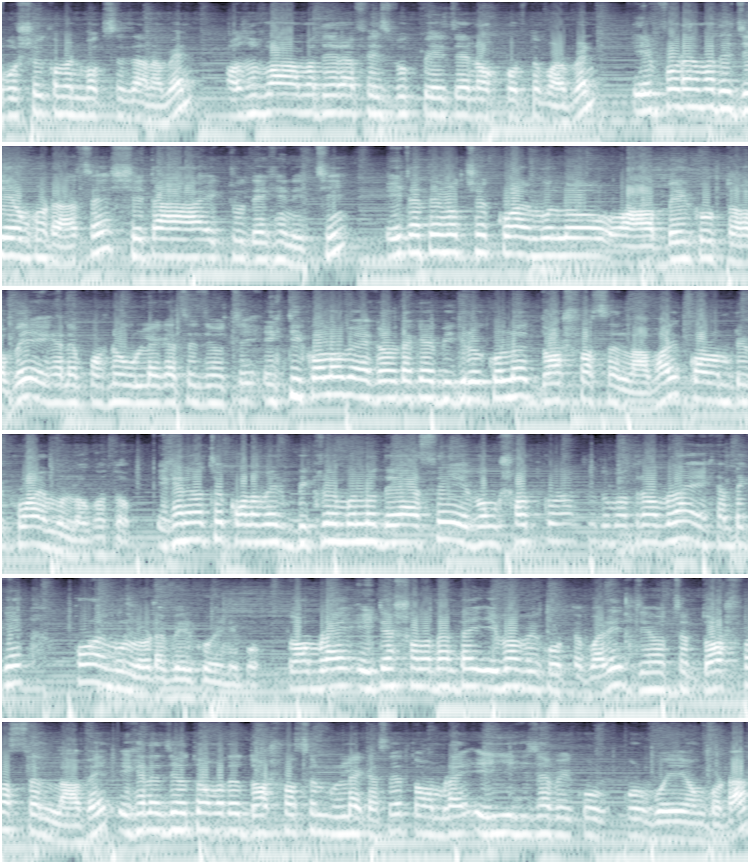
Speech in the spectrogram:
অবশ্যই কমেন্ট বক্সে জানাবেন, অথবা আমাদের ফেসবুক পেজে নক করতে পারবেন। এরপরে আমাদের যে অঙ্কটা আছে সেটা একটু দেখে নিচ্ছি। এটাতে হচ্ছে ক্রয় মূল্য বের করতে হবে। এখানে প্রশ্ন উল্লেখ আছে যে হচ্ছে একটি কলম এগারো টাকায় বিক্রয় করলে দশ পার্সেন্ট লাভ হয় কলমটির ক্রয় মূল্য কত এখানে হচ্ছে কলমের বিক্রয় মূল্য দেওয়া আছে এবং শতকরা শুধুমাত্র আমরা এখান থেকে ক্রয় মূল্যটা বের করে নিব। তো আমরা এইটার সমাধানটা এভাবে করতে পারি যে হচ্ছে দশ পার্সেন্ট লাভে। এখানে যেহেতু আমাদের দশ পার্সেন্ট উল্লেখ আছে, তো আমরা এই হিসাবে কর- করব এই অঙ্কটা।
